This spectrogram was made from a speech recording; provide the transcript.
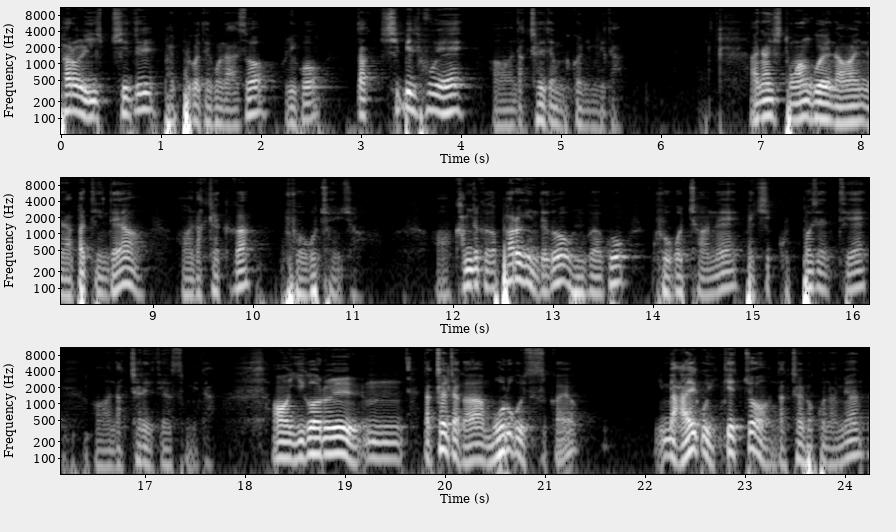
8월 27일 발표가 되고 나서 그리고 딱 10일 후에 어, 낙찰된 물건입니다. 안양시 동안구에 나와 있는 아파트인데요. 어, 낙찰가가 9억 5천이죠. 어, 감정가가 8억인데도 불구하고 9억 5천에 119%의 어, 낙찰이 되었습니다. 어, 이거를 음, 낙찰자가 모르고 있었을까요? 이미 알고 있겠죠. 낙찰 받고 나면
